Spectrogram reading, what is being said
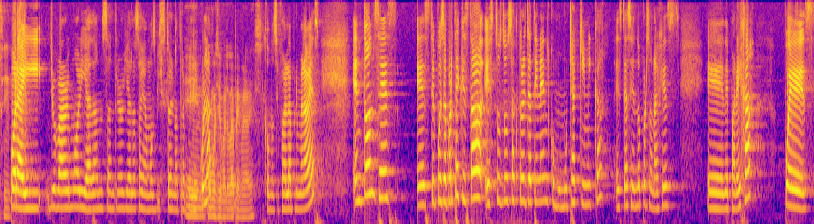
Sí. Por ahí Drew Barrymore y Adam Sandler ya los habíamos visto en otra película, como si fuera la primera vez. como si fuera la primera vez. Entonces, este, pues aparte de que esta- estos dos actores ya tienen como mucha química, este haciendo personajes eh, de pareja, pues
